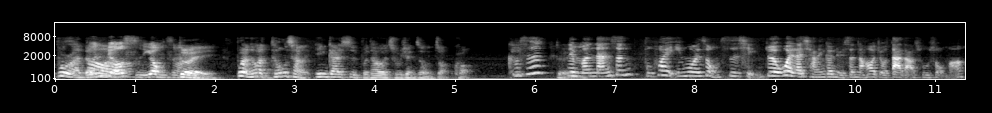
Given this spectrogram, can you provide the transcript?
不然的话，轮流使用是吗？对，不然的话，通常应该是不太会出现这种状况。可是你们男生不会因为这种事情，就是为了抢一个女生，然后就大打出手吗？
